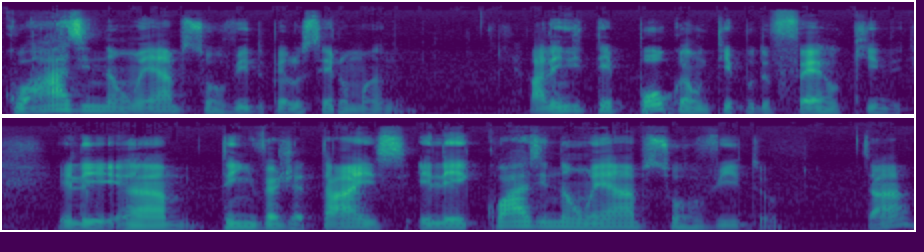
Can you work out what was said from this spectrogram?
quase não é absorvido pelo ser humano. Além de ter pouco, é um tipo de ferro que ele um, tem em vegetais, ele quase não é absorvido, tá?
